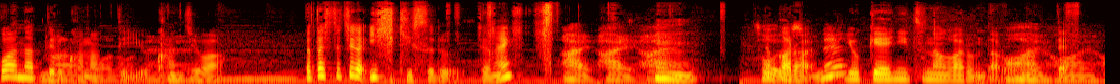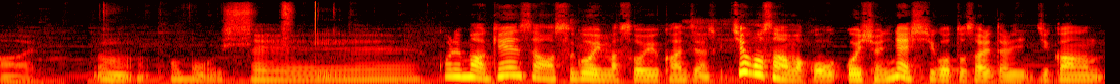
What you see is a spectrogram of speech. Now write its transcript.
はなってるかなっていう感じは、私たちが意識するじゃない、はいはいはい、うん、そうだから余計につながるんだろうはないって、はいはいうん、思うし。これまあ源さんはすごい今そういう感じなんですけど千穂さんはこうご一緒にね仕事されたり時間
